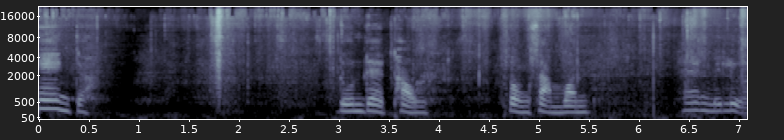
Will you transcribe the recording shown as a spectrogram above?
ห้งจ้ะ โดนแดดเผาสองสามวัน แห้งไม่เหลือ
